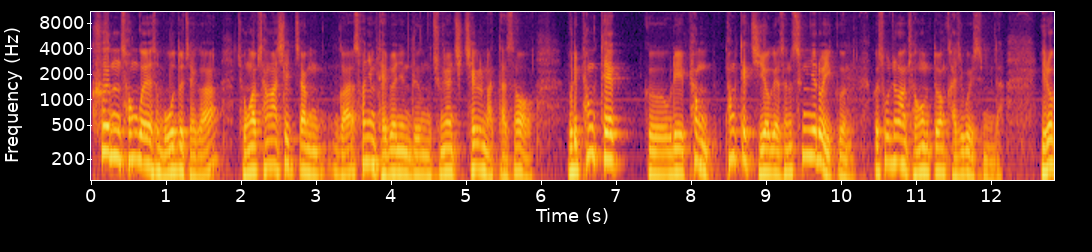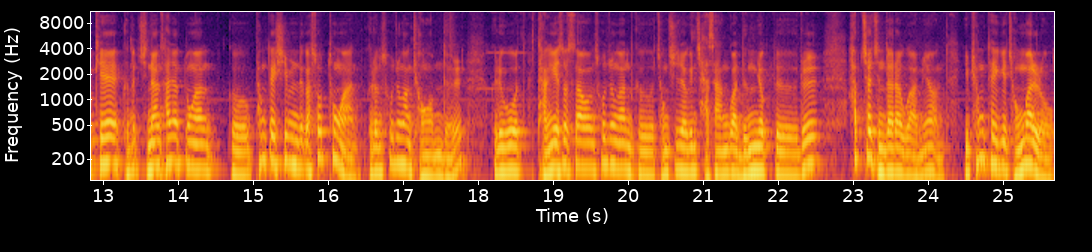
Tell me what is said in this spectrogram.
큰 선거에서 모두 제가 종합상하실장과 선임 대변인 등 중요한 직책을 맡아서 우리 평택 그 우리 평 평택 지역에서는 승리로 이끈 그 소중한 경험 또한 가지고 있습니다. 이렇게 그 지난 4년 동안 그 평택 시민들과 소통한 그런 소중한 경험들 그리고 당에서 쌓은 소중한 그 정치적인 자산과 능력들을 합쳐진다라고 하면 이 평택이 정말로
